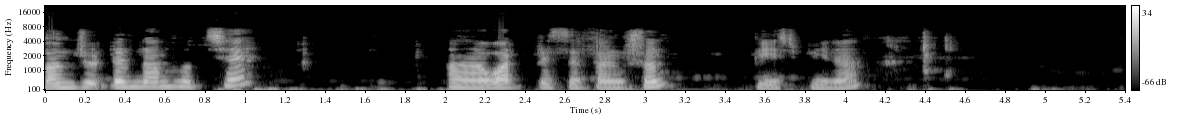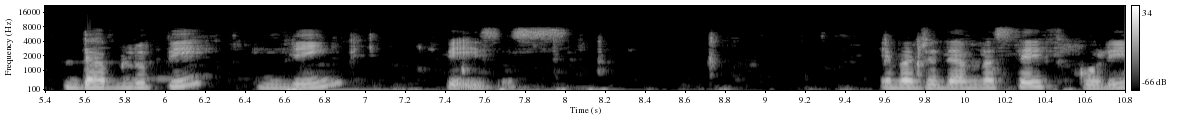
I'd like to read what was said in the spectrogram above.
ফাংশনটার নাম হচ্ছে ওয়ার্ডপ্রেসের ফাংশন PHP না WP link pages. এবার যদি আমরা সেভ করি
